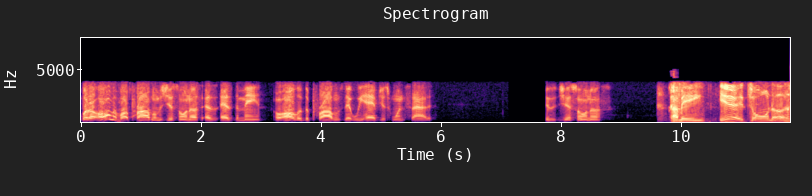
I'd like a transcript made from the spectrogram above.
But are all of our problems just on us as as the man? Or all of the problems that we have just one sided? Is it just on us? I mean, yeah, it's on us.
